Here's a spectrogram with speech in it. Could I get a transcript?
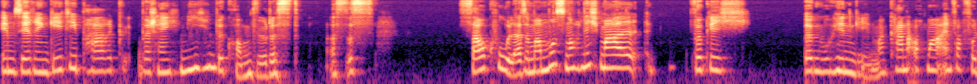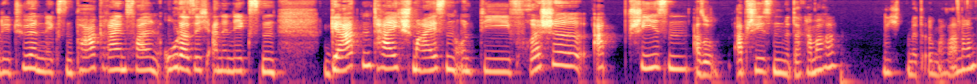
im Serengeti-Park wahrscheinlich nie hinbekommen würdest. Das ist sau cool. Also man muss noch nicht mal wirklich irgendwo hingehen. Man kann auch mal einfach vor die Tür in den nächsten Park reinfallen oder sich an den nächsten Gartenteich schmeißen und die Frösche abschießen. Also abschießen mit der Kamera, nicht mit irgendwas anderem.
